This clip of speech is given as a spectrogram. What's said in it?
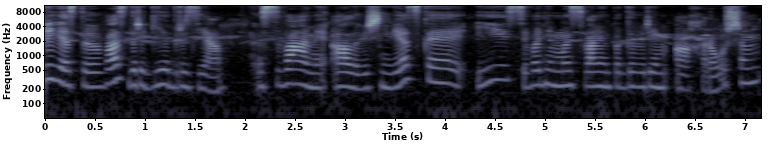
Приветствую вас, дорогие друзья! С вами Алла Вишневецкая, и сегодня мы с вами поговорим о хорошем,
